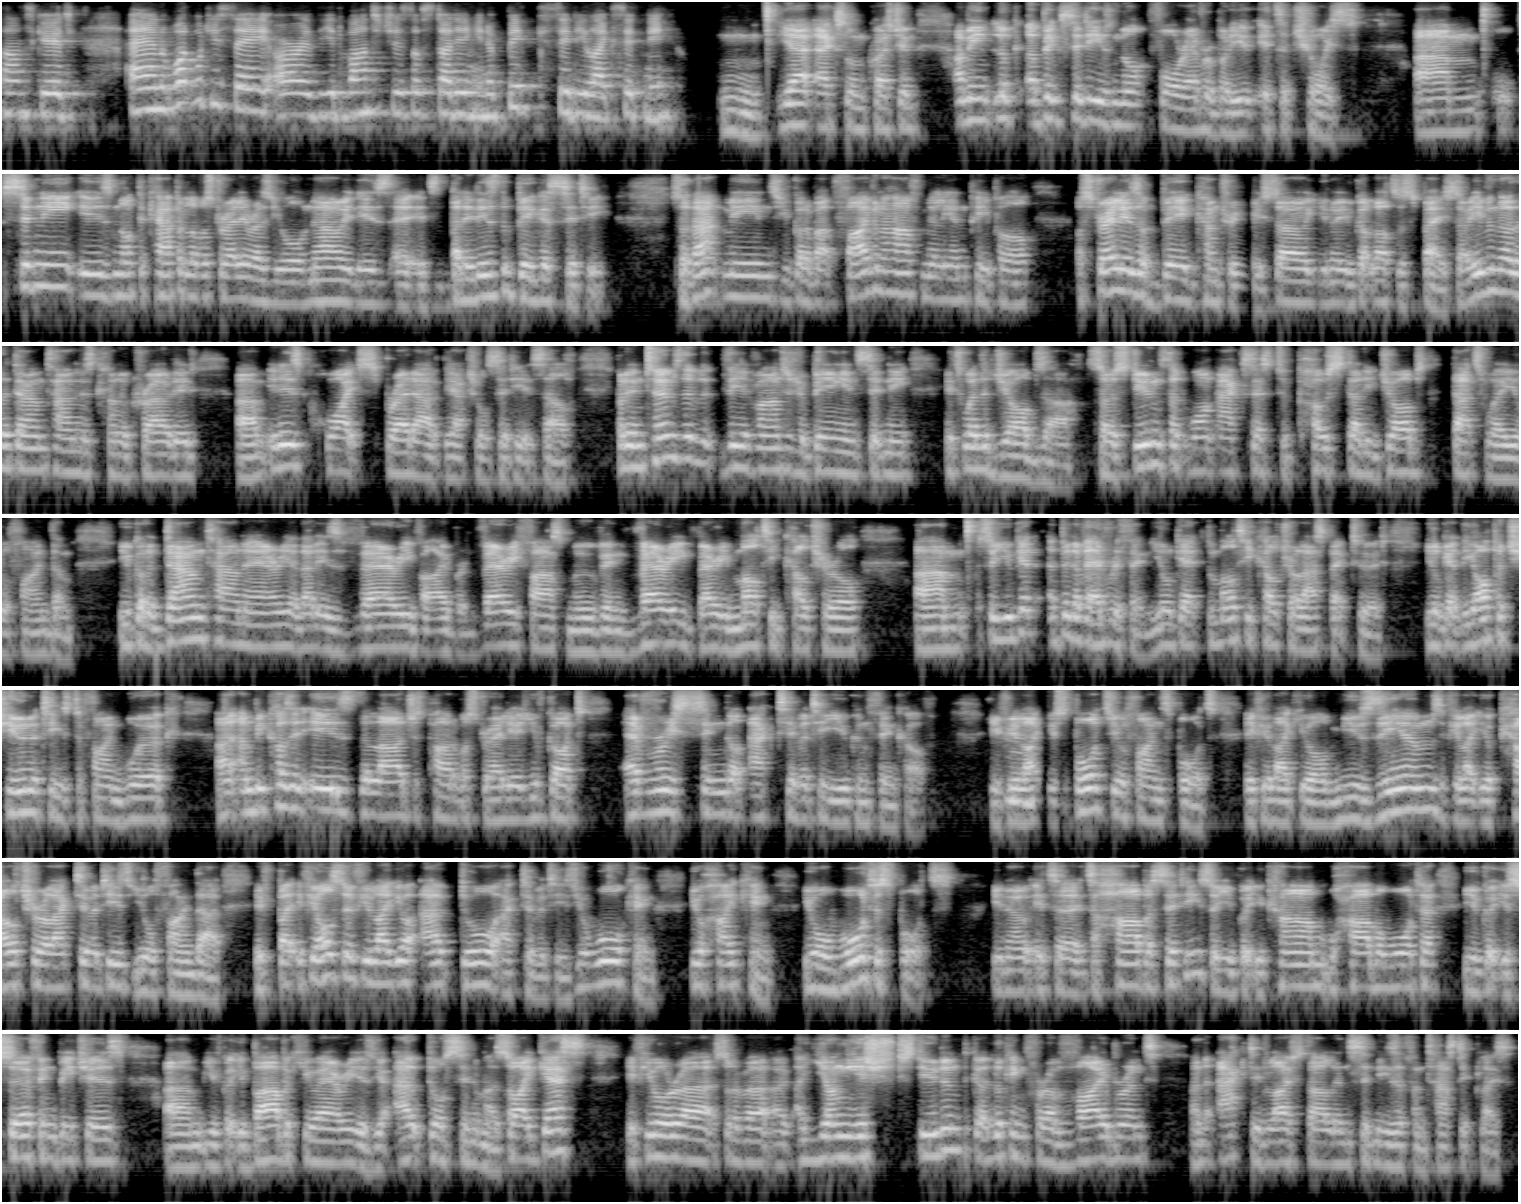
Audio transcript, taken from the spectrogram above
Sounds good. And what would you say are the advantages of studying in a big city like Sydney? Mm, yeah, excellent question. I mean, look, a big city is not for everybody. It's a choice. Um, Sydney is not the capital of Australia, as you all know. It is, it's, but it is the biggest city. So that means you've got about five and a half million people. Australia is a big country, so you know you've got lots of space. So even though the downtown is kind of crowded, um, it is quite spread out, at the actual city itself. But in terms of the advantage of being in Sydney, it's where the jobs are. So students that want access to post-study jobs, that's where you'll find them. You've got a downtown area that is very vibrant, very fast moving, very, very multicultural. Um, so you get a bit of everything. You'll get the multicultural aspect to it. You'll get the opportunities to find work. And, and because it is the largest part of Australia, you've got every single activity you can think of. If you mm. like your sports, you'll find sports. If you like your museums, if you like your cultural activities, you'll find that. If but if you also if you like your outdoor activities, you're walking, you're hiking, your water sports. You know, it's a it's a harbour city, so you've got your calm harbour water, you've got your surfing beaches, um, you've got your barbecue areas, your outdoor cinemas. So I guess if you're a, sort of a, a youngish student looking for a vibrant and active lifestyle in Sydney is a fantastic place.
